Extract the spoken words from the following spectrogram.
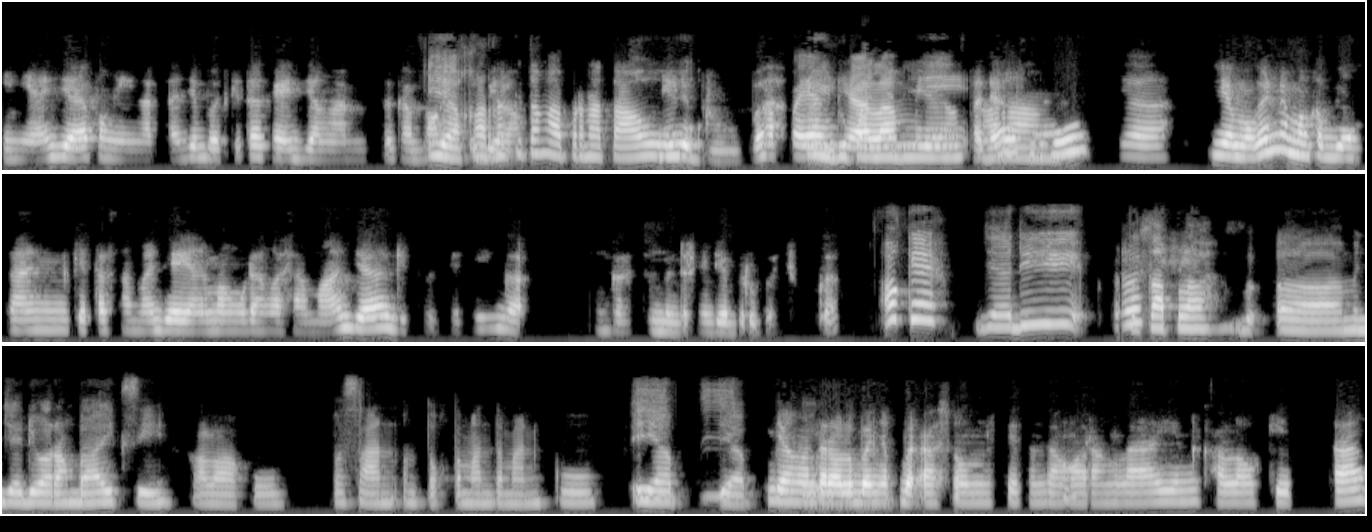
ini aja pengingat aja buat kita kayak jangan segampang Iya, itu karena bilang kita nggak pernah tahu dia udah berubah apa yang dialami dia yang padahal kamu ya ya mungkin emang kebiasaan kita sama dia yang emang udah nggak sama aja gitu. Jadi nggak nggak sebenarnya dia berubah juga. Oke, jadi terus? tetaplah eh, menjadi orang baik sih kalau aku pesan untuk teman-temanku. Iya, iya. jangan betul, terlalu banyak berasumsi tentang orang lain. Kalau kita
